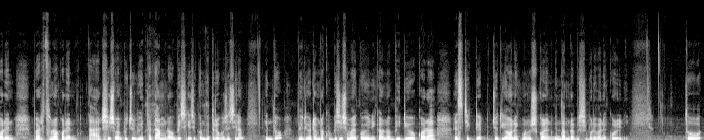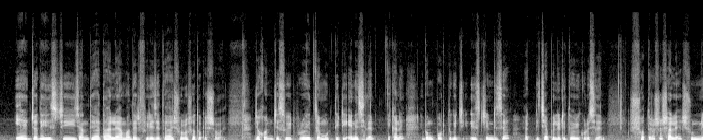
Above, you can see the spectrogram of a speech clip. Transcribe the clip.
করেন, প্রার্থনা করেন। আর সেই সময় প্রচুর ভিড় থাকে। আমরাও বেশ কিছুক্ষণ ভেতরে বসেছিলাম। কিন্তু ভিডিওটা আমরা খুব বেশি সময় করিনি কারণ ভিডিও করা রেস্ট্রিক্টেড যদিও অনেক মানুষ করেন, কিন্তু আমরা বেশি পরিমাণে করিনি। তো এর যদি হিস্ট্রি জানতে হয়, তাহলে আমাদের ফিরে যেতে হয় ষোলো শতকের সময়। যখন জেসুইট পুরোহিতরা মূর্তিটি এনেছিলেন এখানে এবং পর্তুগিজ ইস্ট ইন্ডিজে একটি চ্যাপেল এটি তৈরি করেছিলেন। সতেরোশো সালে শূন্য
